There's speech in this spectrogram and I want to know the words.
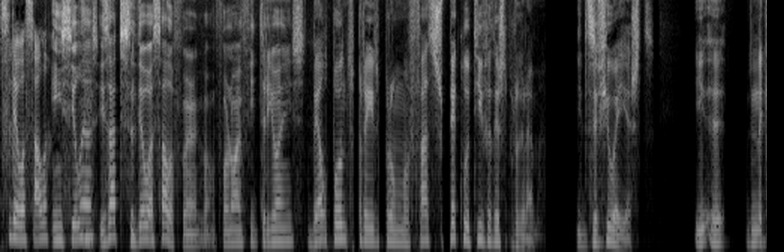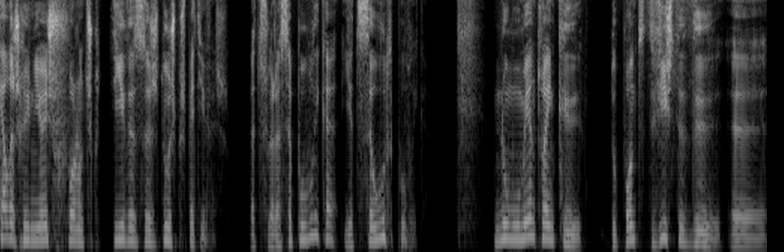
Cedeu a sala. em silêncio, exato, cedeu a sala, foram, foram anfitriões. Belo ponto para ir para uma fase especulativa deste programa. E desafio é este. E, eh, naquelas reuniões foram discutidas as duas perspectivas, a de segurança pública e a de saúde pública. No momento em que, do ponto de vista de eh,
